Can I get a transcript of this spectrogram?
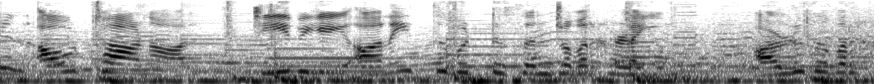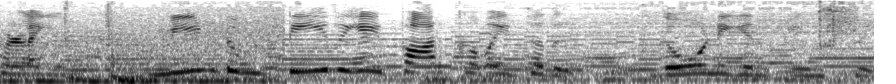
அவுட் ஆனால் டிவியை அணைத்து விட்டு சென்றவர்களையும் அழுதவர்களையும் மீண்டும் டிவியை பார்க்க வைத்தது தோனியின் என்ட்ரி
